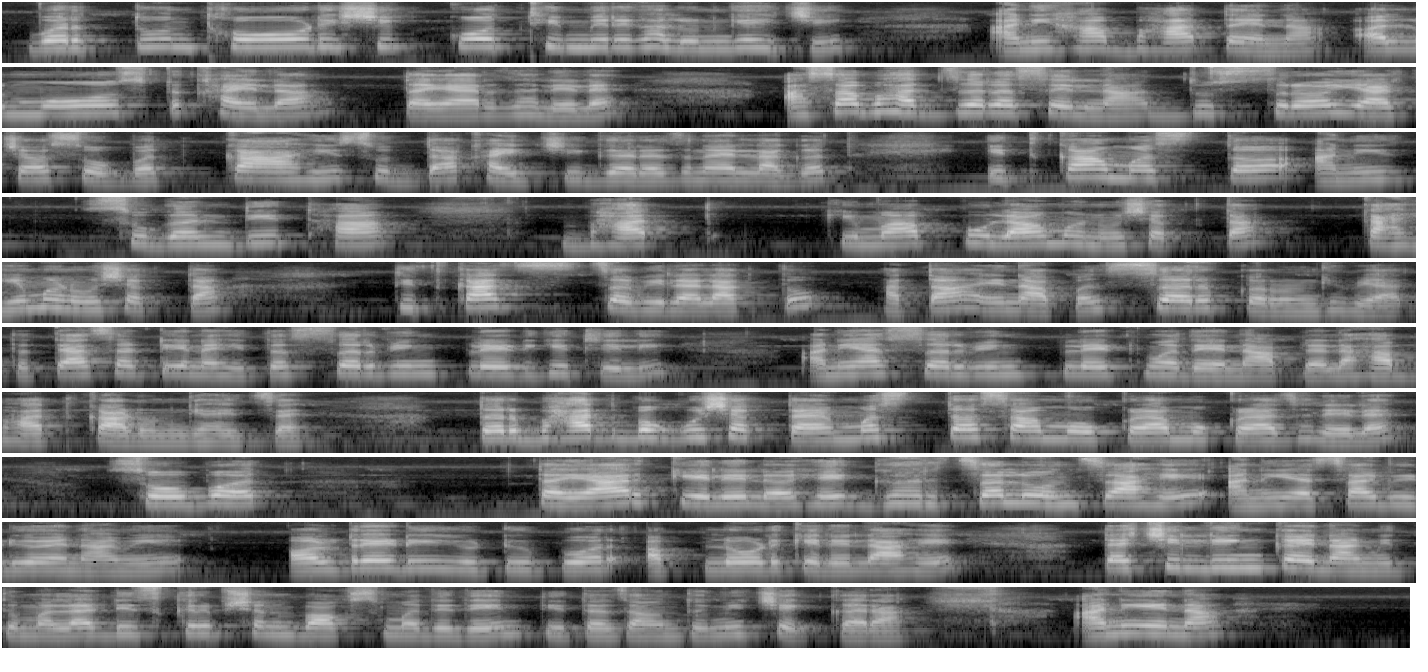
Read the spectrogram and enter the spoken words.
वरतून थोडीशी कोथिंबीर घालून घ्यायची आणि हा भात आहे ना ऑलमोस्ट खायला तयार झालेला आहे. असा भात जर असेल ना दुसरं याच्यासोबत काहीसुद्धा खायची गरज नाही लागत. इतका मस्त आणि सुगंधित हा भात किंवा पुलाव म्हणू शकता काही म्हणू शकता तितकाच चवीला लागतो. आता आहे ना आपण सर्व करून घेऊया. तर त्यासाठी नाही तर सर्विंग प्लेट घेतलेली आणि या सर्विंग प्लेटमध्ये ना आपल्याला हा भात काढून घ्यायचा आहे. तर भात बघू शकताय मस्त असा मोकळा मोकळा झालेला आहे. सोबत तयार केलेलं हे घरचं लोणचं आहे आणि याचा व्हिडिओ आहे ना मी ऑलरेडी यूट्यूबवर अपलोड केलेला आहे. त्याची लिंक आहे ना मी तुम्हाला डिस्क्रिप्शन बॉक्समध्ये देईन. तिथं जाऊन तुम्ही चेक करा. आणि आहे ना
